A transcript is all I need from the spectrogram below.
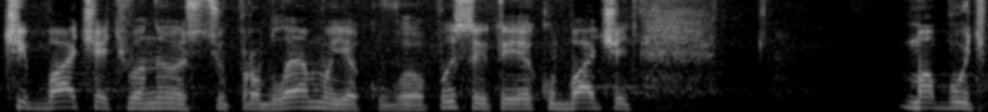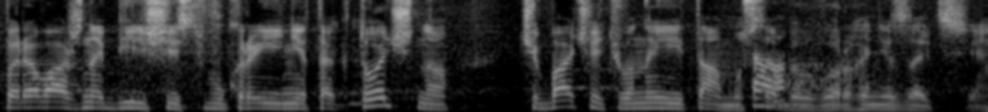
чи бачать вони ось цю проблему, яку ви описуєте, яку бачать, мабуть, переважна більшість в Україні так точно? Чи бачать вони і там у Так. себе в організації?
